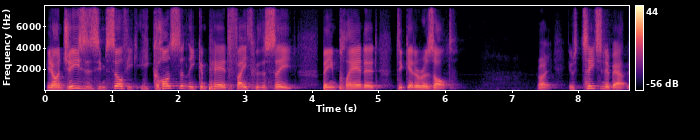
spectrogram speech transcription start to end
You know, and Jesus himself, he, he constantly compared faith with a seed being planted to get a result. Right? He was teaching about.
